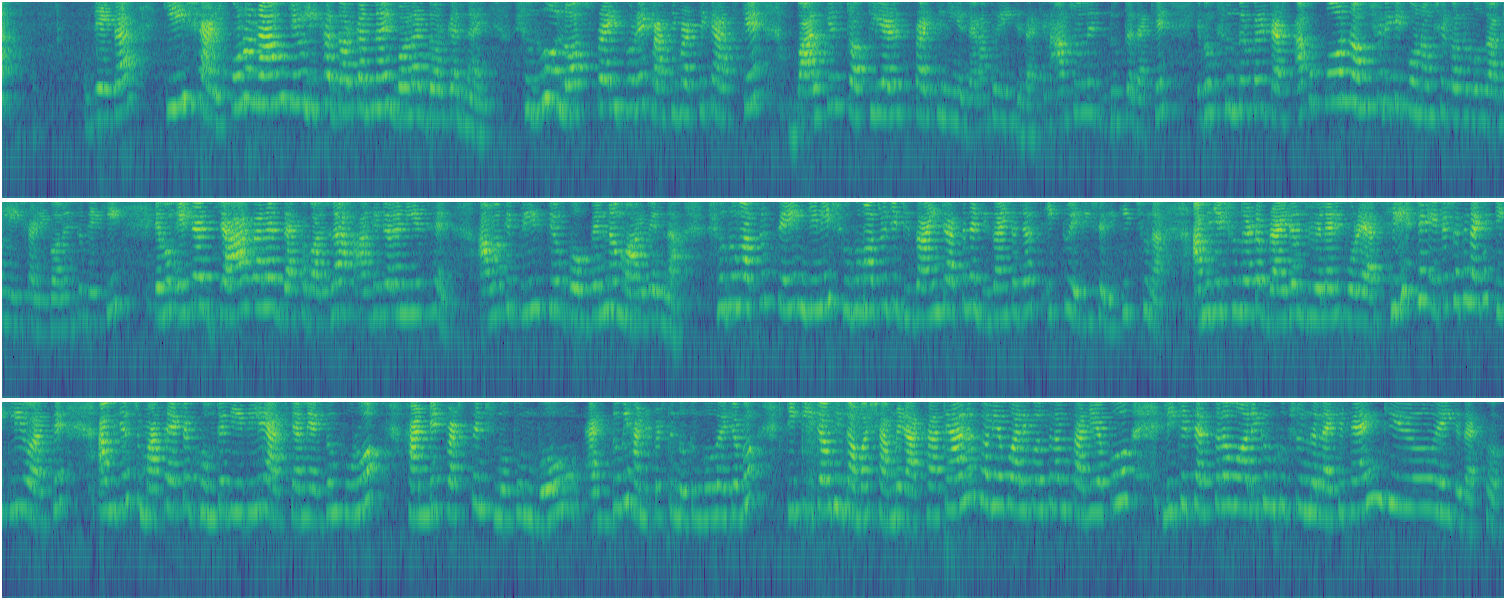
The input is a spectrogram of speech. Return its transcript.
যে এটা কি শাড়ি? কোনো নাম কেউ লেখার দরকার নাই, বলার দরকার নাই। শুধু লস প্রাইস ধরে ক্লাসিবার থেকে আজকে বাল্কে স্টক ক্লিয়ারেন্স প্রাইসে নিয়ে যান। আপু, এই যে দেখেন, আঁচলের লুকটা দেখেন এবং সুন্দর করে টার্স আপু, কোন অংশ রেখে কোন অংশের কথা বলব আমি এই শাড়ি বলেন তো দেখি। এবং এটার যা কালার দেখাবো, আল্লাহ, আগে যারা নিয়েছেন, আমাকে প্লিজ কেউ বকবেন না, মারবেন না। শুধুমাত্র সেম জিনিস, শুধুমাত্র যে ডিজাইনটা আছে না ডিজাইনটা জাস্ট একটু এদিক সেদিক, কিচ্ছু না। আমি যে সুন্দর একটা ব্রাইডাল জুয়েলারি পরে আছি, এটার সাথে না একটা টিকলিও আছে। আমি জাস্ট মাথায় একটা ঘোমটা দিয়ে দিলে আজকে আমি একদম পুরো হান্ড্রেড পার্সেন্ট নতুন বউ, একদমই হান্ড্রেড পার্সেন্ট নতুন বউ হয়ে যাব। টিকলিটাও কিন্তু আমার সামনে রাখা আছে। হ্যালো সোনিয়া আপু, ওয়ালাইকুম আসসালাম। সাজি আপু লিখেছে, আসসালামু আলাইকুম, খুব সুন্দর লাগছে। থ্যাংক ইউ এই যে দেখো,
